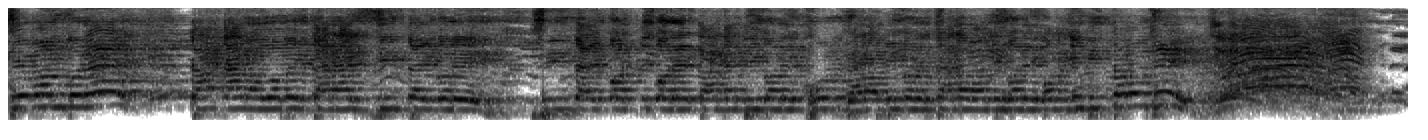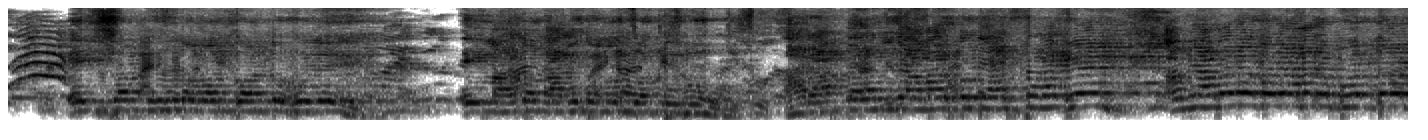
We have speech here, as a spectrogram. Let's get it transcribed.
সেবন করে টাকার অভাবে তারা চিন্তাই করে চিন্তাই করতে করে টাকাটি করে খুন খারাপি করে চাঁদাবাজি করে কোনো কি মিথ্যা বলছে? এই সব কিছু দমন করতে হলে এই মাদক আমি দমন করতে হবে। আর আপনারা যদি আমার প্রতি আস্থা রাখেন, আমি আবারও বলে আমার ভোট দেওয়ার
